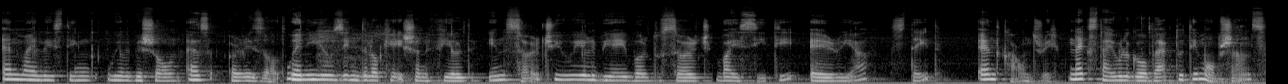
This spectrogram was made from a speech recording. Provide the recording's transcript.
and my listing will be shown as a result. When using the location field in search, you will be able to search by city, area, state and country. Next I will go back to theme options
